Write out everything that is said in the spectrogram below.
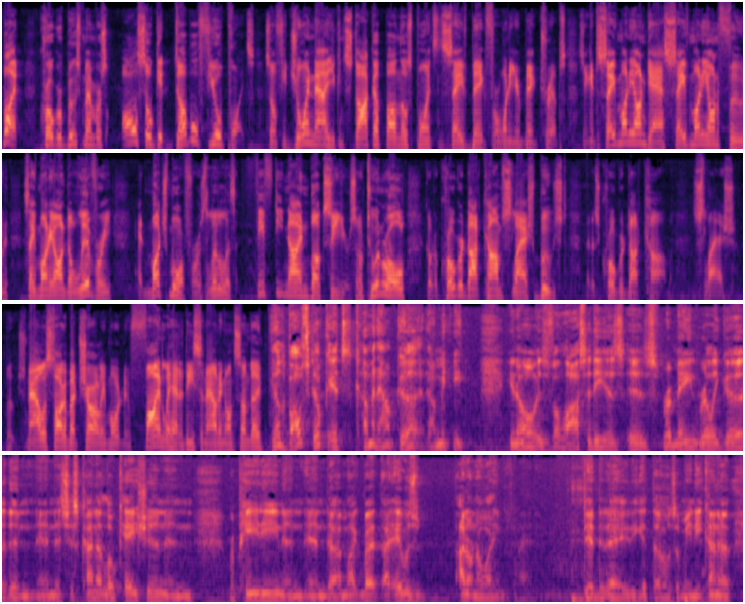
But Kroger Boost members also get double fuel points. So if you join now, you can stock up on those points and save big for one of your big trips. So you get to save money on gas, save money on food, save money on delivery, and much more for as little as 59 bucks a year. So to enroll, go to kroger.com slash boost. That is kroger.com slash boost. Now let's talk about Charlie Morton, who finally had a decent outing on Sunday. You know, the ball still it's coming out good. I mean, you know, his velocity is is remained really good, and and it's just kind of location and repeating and and um, like, but it was, I don't know what he did today to get those. I mean, he kind of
